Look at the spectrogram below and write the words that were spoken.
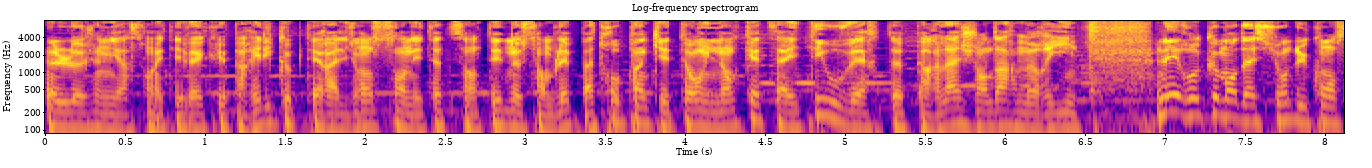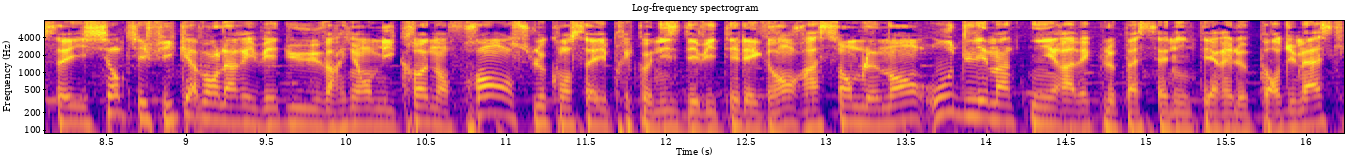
Le jeune garçon a été évacué par hélicoptère à Lyon. Son état de santé ne semblait pas trop inquiétant. Une enquête a été ouverte par la gendarmerie. Les recommandations du conseil scientifique avant l'arrivée du variant Omicron en France. Le conseil préconise d'éviter les grands rassemblements ou de les maintenir avec le pass sanitaire et le port du masque.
